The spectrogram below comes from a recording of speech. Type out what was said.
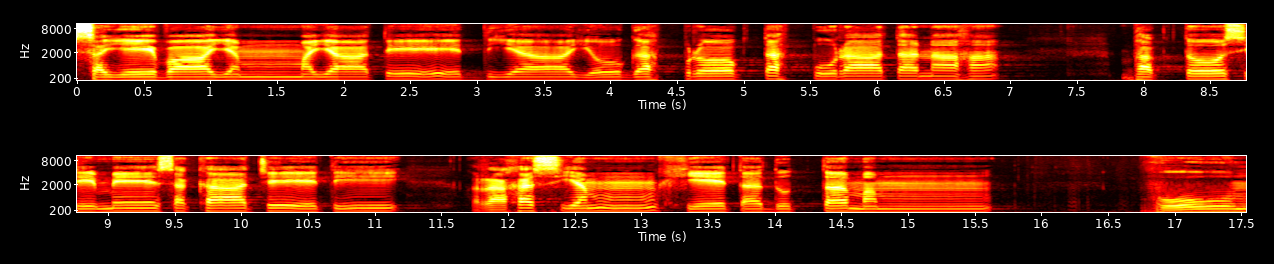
సయేవాయం మయా తేద్య యోగ ప్రోక్త పురాతన. భక్తోసి మే సఖా చేతి రహస్యం హ్యేతదుత్తమం. ఓం.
